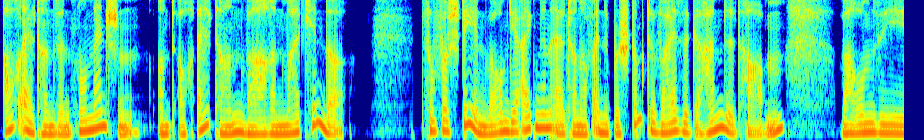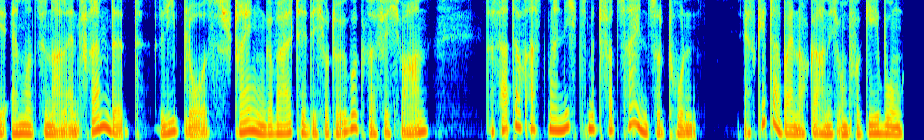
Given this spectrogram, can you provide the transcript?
auch Eltern sind nur Menschen und auch Eltern waren mal Kinder. Zu verstehen, warum die eigenen Eltern auf eine bestimmte Weise gehandelt haben, warum sie emotional entfremdet, lieblos, streng, gewalttätig oder übergriffig waren, das hat doch erstmal nichts mit Verzeihen zu tun. Es geht dabei noch gar nicht um Vergebung,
